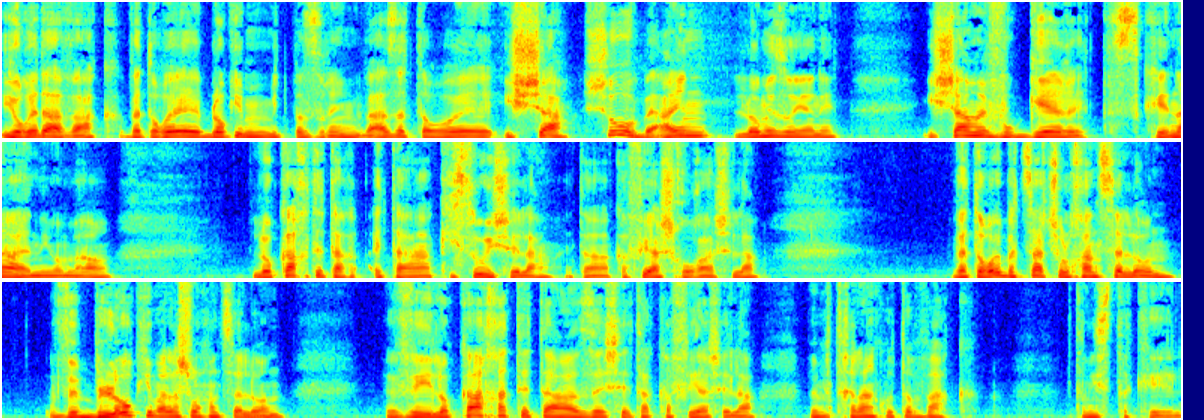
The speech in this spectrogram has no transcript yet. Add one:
יורד האבק, ואתה רואה בלוקים מתפזרים, ואז אתה רואה אישה, שוב, בעין לא מזוינת, אישה מבוגרת, זקנה, אני אומר, לוקחת את, ה, את הכיסוי שלה, את הכאפיה השחורה שלה, ואתה רואה בצד שולחן סלון, ובלוקים על השולחן סלון, והיא לוקחת את הזה, את הכאפיה שלה, ומתחילה לנקות אבק. אתה מסתכל,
